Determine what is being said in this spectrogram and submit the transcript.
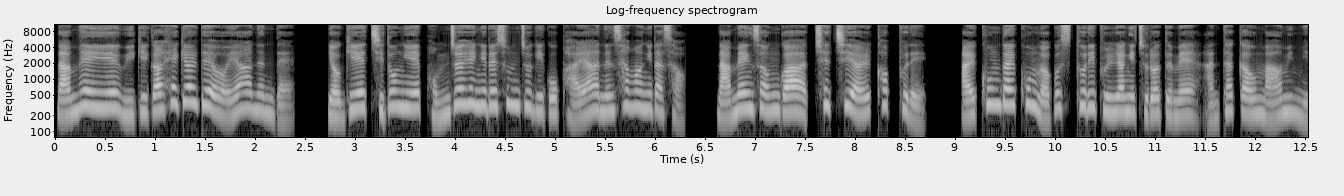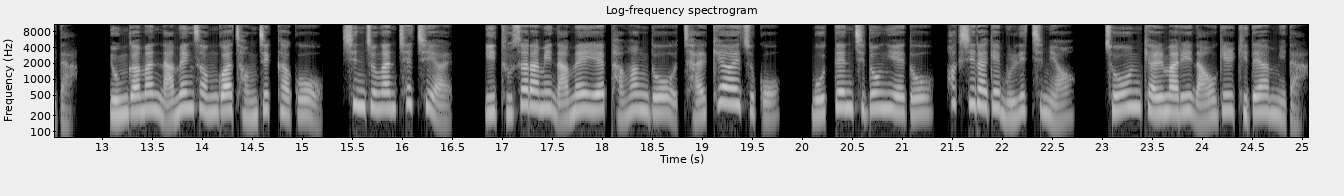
남해이의 위기가 해결되어야 하는데 여기에 지동이의 범죄 행위를 숨죽이고 봐야 하는 상황이라서 남행선과 최치열 커플의 알콩달콩 러브스토리 분량이 줄어듦에 안타까운 마음입니다. 용감한 남행선과 정직하고 신중한 최치열 이 두 사람이 남해이의 방황도 잘 케어해주고 못된 지동이에도 확실하게 물리치며 좋은 결말이 나오길 기대합니다.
